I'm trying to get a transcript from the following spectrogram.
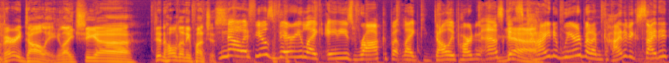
Very Dolly. Like she uh, didn't hold any punches. No, it feels very like 80s rock, but like Dolly Parton esque. Yeah. It's kind of weird, but I'm kind of excited.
